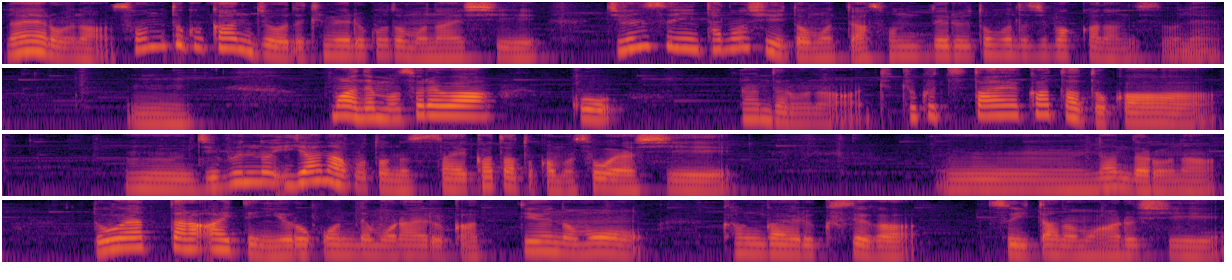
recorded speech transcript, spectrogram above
なんやろうな。損得感情で決めることもないし純粋に楽しいと思って遊んでる友達ばっかなんですよね。うん、まあでもそれはこうなんだろうな。結局伝え方とか、うん、自分の嫌なことの伝え方とかもそうやしうんなんだろうな。どうやったら相手に喜んでもらえるかっていうのも考える癖がついたのもあるし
